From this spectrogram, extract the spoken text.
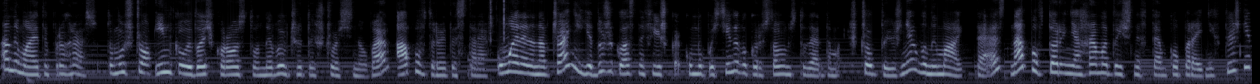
а не маєте прогресу? Тому що інколи дочка росту не вивчити щось нове, а повторити старе. У мене на навчанні є дуже класна фішка, яку ми постійно використовуємо студентами. Щотижня вони мають тест на повторення граматичних тем попередніх тижнів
